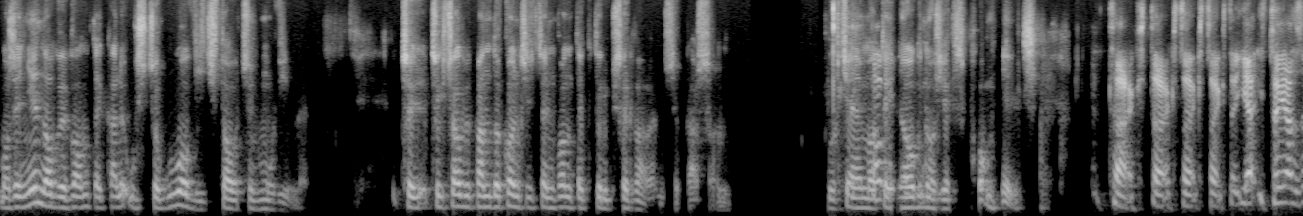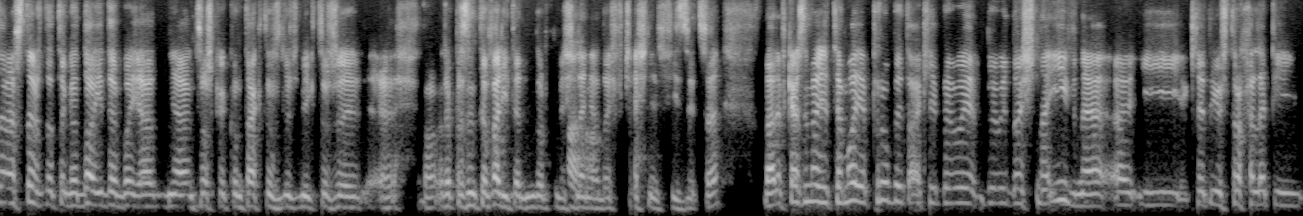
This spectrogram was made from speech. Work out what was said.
może nie nowy wątek, ale uszczegółowić to, o czym mówimy. Czy, czy chciałby Pan dokończyć ten wątek, który przerwałem? Przepraszam. Bo chciałem o tej neognozie wspomnieć. Tak, tak, tak, tak. To ja, to ja zaraz też do tego dojdę, bo ja miałem troszkę kontaktów z ludźmi, którzy e, no, reprezentowali ten nurt myślenia Aha. dość wcześnie w fizyce. No ale w każdym razie te moje próby takie były, były dość naiwne e, i kiedy już trochę lepiej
